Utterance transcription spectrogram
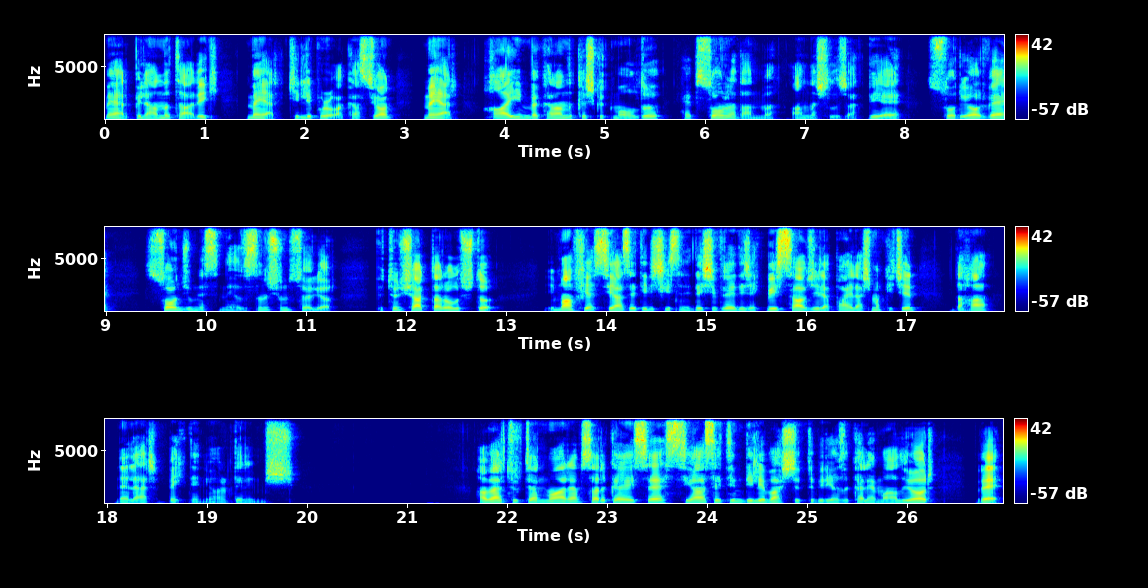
Meğer planlı tarih, meğer kirli provokasyon, meğer hain ve karanlık kışkırtma olduğu hep sonradan mı anlaşılacak diye soruyor ve son cümlesinde yazısını şunu söylüyor. Bütün şartlar oluştu. Mafya siyaset ilişkisini deşifre edecek bir savcıyla paylaşmak için daha neler bekleniyor denilmiş. Habertürk'ten Muharrem Sarıkaya ise siyasetin dili başlıklı bir yazı kaleme alıyor ve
